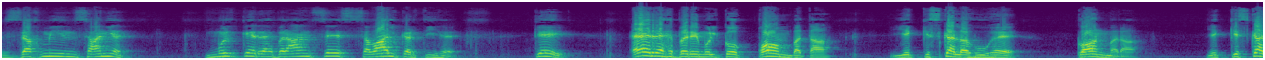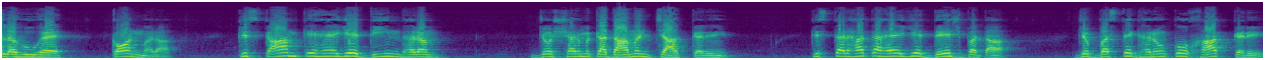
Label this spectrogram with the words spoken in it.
زخمی انسانیت ملک کے رہبران سے سوال کرتی ہے کہ اے رہبر ملک کو قوم بتا، یہ کس کا لہو ہے؟ کون مرا؟ یہ کس کا لہو ہے؟ کون مرا؟ کس کام کے ہیں یہ دین دھرم؟ جو شرم کا دامن چاک کریں۔ کس طرح کا ہے یہ دیش بتا، جو بستے گھروں کو خاک کرے۔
